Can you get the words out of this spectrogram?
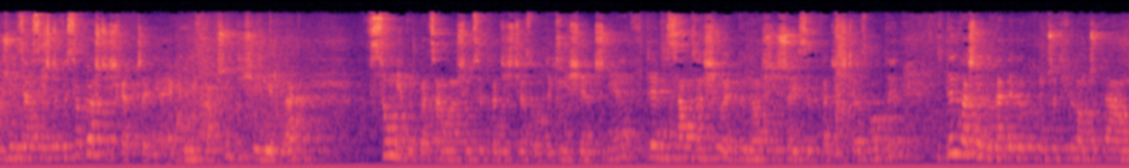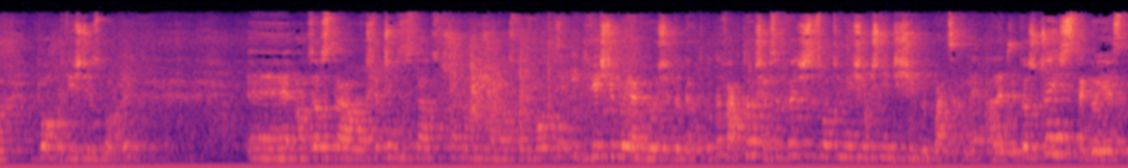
Różnica jest jeszcze wysokości świadczenia. Jakby nie patrzył, dzisiaj jednak w sumie wypłacamy 820 zł miesięcznie, w tym sam zasiłek wynosi 620 zł i ten właśnie dodatek, o którym przed chwilą czytałam, po 200 zł. E, on został, świadczenie zostało podniesione o 100 zł i 200 pojawiło się w dodatku. De facto 820 zł miesięcznie dzisiaj wypłacamy, ale tylko że część z tego jest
